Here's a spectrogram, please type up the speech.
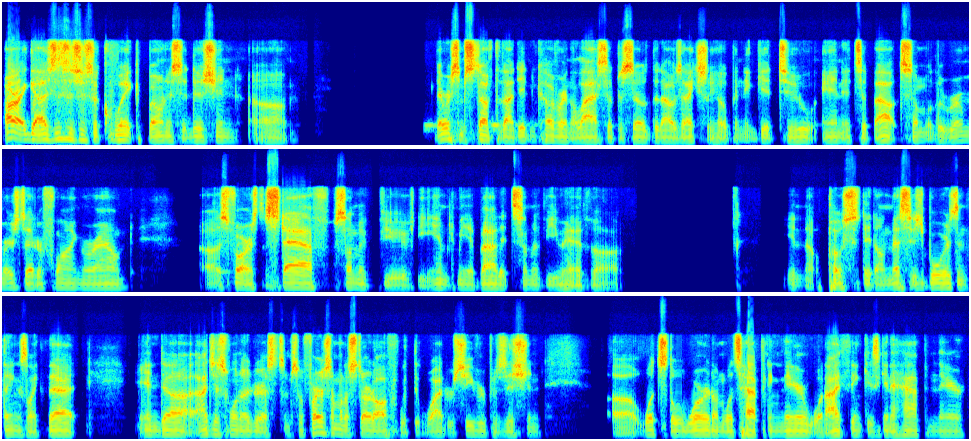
All right, guys, this is just a quick bonus edition. Um, there was some stuff that I didn't cover in the last episode that I was actually hoping to get to, and it's about some of the rumors that are flying around uh, as far as the staff. Some of you have DM'd me about it. Some of you have, uh, you know, posted it on message boards and things like that. And uh, I just want to address them. So first, I'm going to start off with the wide receiver position. Uh, what's the word on what's happening there? What I think is going to happen there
